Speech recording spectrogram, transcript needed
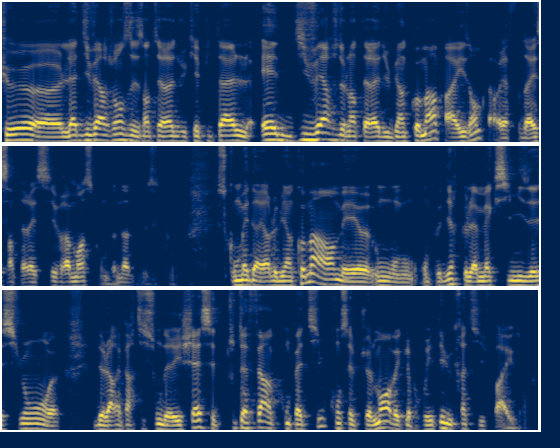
que euh, la divergence des intérêts du capital est diverge de l'intérêt du bien commun, par exemple. Alors il faudrait s'intéresser vraiment à ce qu'on donne, ce qu'on met derrière le bien commun, hein, mais euh, on, peut dire que la maximisation de la répartition des richesses est tout à fait incompatible conceptuellement avec la propriété lucrative, par exemple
